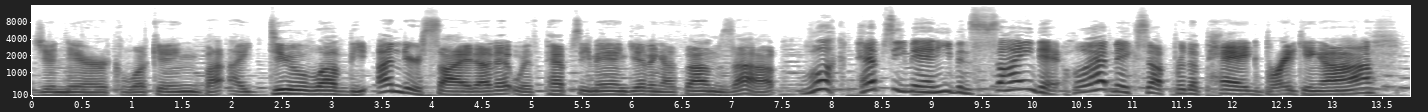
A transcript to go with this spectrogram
generic looking, but I do love the underside of it with Pepsi Man giving a thumbs up. Look, Pepsi Man even signed it! Well, that makes up for the peg breaking off.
